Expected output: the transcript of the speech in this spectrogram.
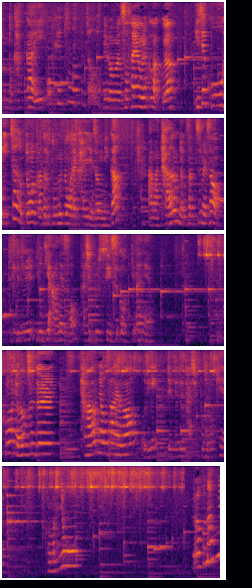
좀 더 가까이 어 괜찮아 괜찮아 이러면서 사용할 것 같고요. 이제 곧 2차 접종을 받으러 동물병원에 갈 예정이니까 아마 다음 영상쯤에서 릴리를 여기 안에서 다시 볼 수 있을 것 같긴 하네요. 그럼 여러분들 음, 다음 영상에서 우리 릴리를 다시 보도록 해요. 그럼 안녕! 여러분 안녕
